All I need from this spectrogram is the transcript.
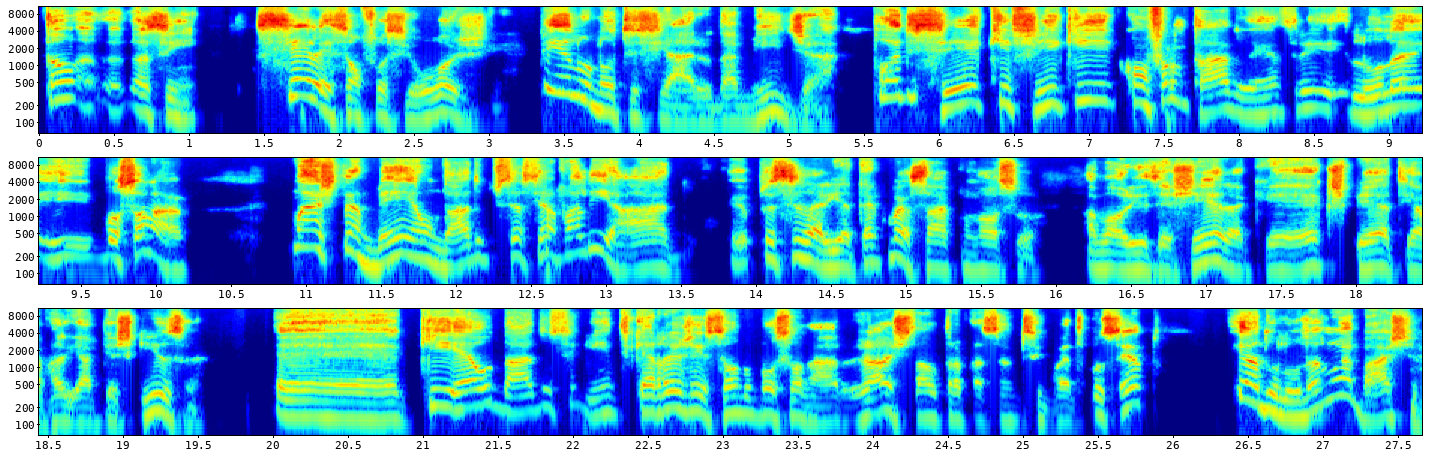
Então, assim, se a eleição fosse hoje, pelo noticiário da mídia, pode ser que fique confrontado entre Lula e Bolsonaro. mas também é um dado que precisa ser avaliado. Eu precisaria até conversar com o nosso Amaury Teixeira, que é expert em avaliar pesquisa, é, que é o dado seguinte, que a rejeição do Bolsonaro já está ultrapassando 50%, e a do Lula não é baixa,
